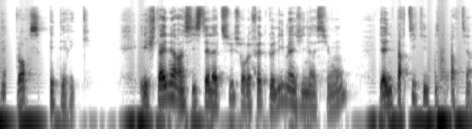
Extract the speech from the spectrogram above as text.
des forces éthériques. Et Steiner insistait là-dessus, sur le fait que l'imagination, il y a une partie qui nous appartient,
